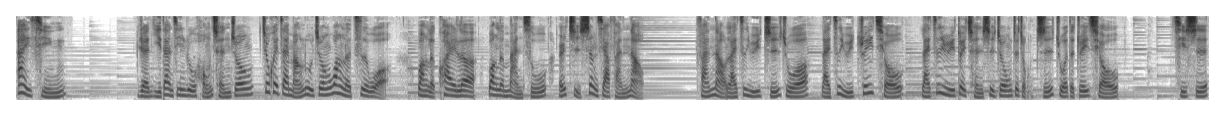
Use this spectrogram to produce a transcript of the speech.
爱情。人一旦进入红尘中，就会在忙碌中忘了自我，忘了快乐，忘了满足，而只剩下烦恼。烦恼来自于执着，来自于追求，来自于对尘世中这种执着的追求。其实，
